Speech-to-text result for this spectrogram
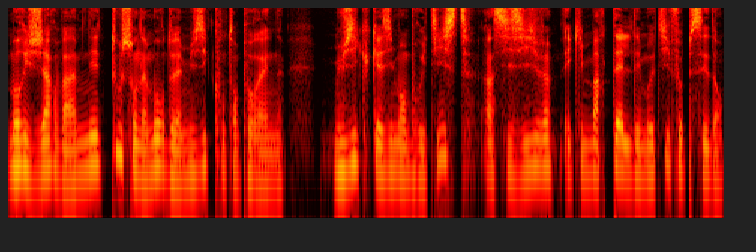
Maurice Jarre va amener tout son amour de la musique contemporaine. Musique quasiment bruitiste, incisive et qui martèle des motifs obsédants.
